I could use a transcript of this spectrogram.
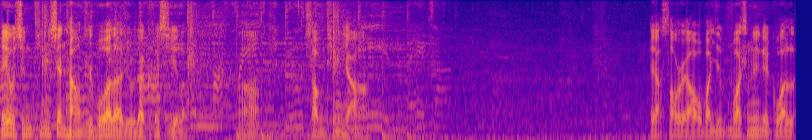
没有听听现场直播的，就有点可惜了啊，让我们听一下啊。哎呀，sorry 啊，我把音我把声音给关了。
